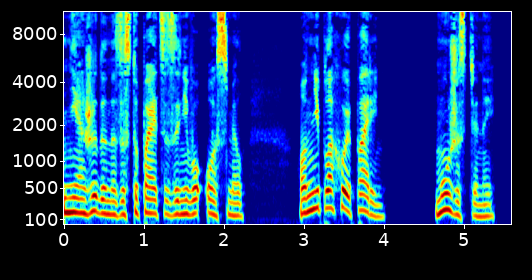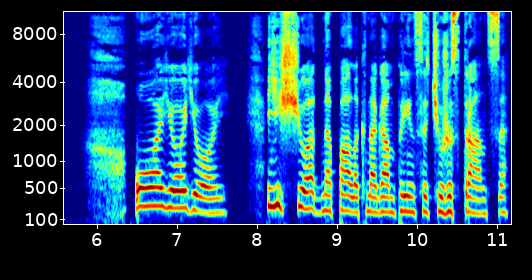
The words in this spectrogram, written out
Неожиданно заступается за него Осмел. Он неплохой парень, мужественный. «Ой-ой-ой, еще одна пала к ногам принца-чужестранца!»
